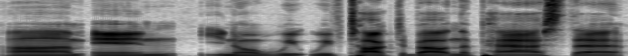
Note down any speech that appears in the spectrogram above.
Um, and, you know, we, we've talked about in the past that,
